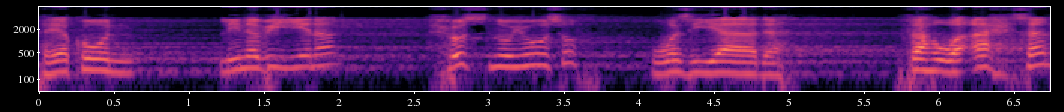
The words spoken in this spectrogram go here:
فيكون لنبينا حسن يوسف وزيادة فهو أحسن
